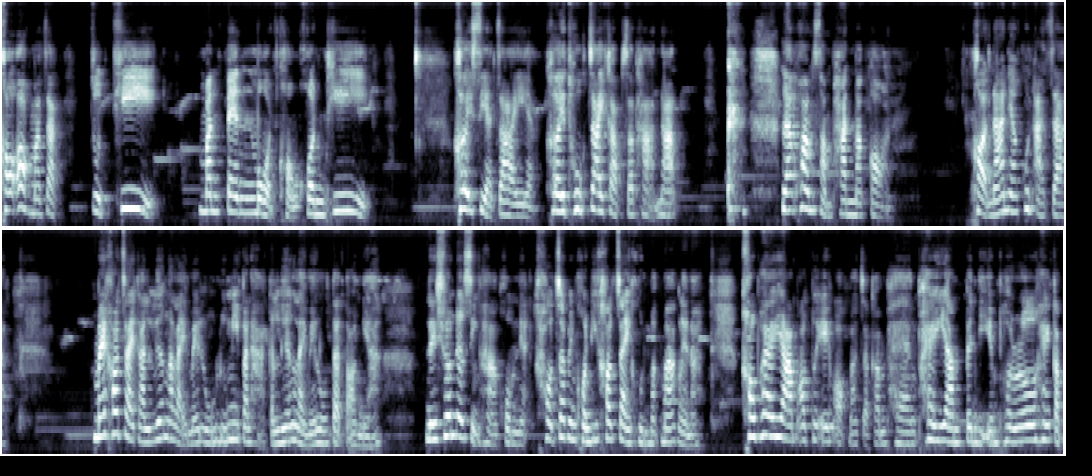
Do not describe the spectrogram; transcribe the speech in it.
เขาออกมาจากจุดที่มันเป็นโหมดของคนที่เคยเสียใจอะ เคยทุกข์ใจกับสถานะ และความสัมพันธ์มาก่อน ก่อนหน้านี้คุณอาจจะไม่เข้าใจกันเรื่องอะไรไม่รู้ หรือมีปัญหากันเรื่องอะไรไม่รู้แต่ตอนเนี้ยในช่วงเดือนสิงหาคมเนี่ย เขาจะเป็นคนที่เข้าใจคุณมาก ๆ เลยนะ เขาพยายามเอาตัวเองออกมาจากกำแพง พยายามเป็น the emperor ให้กับ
